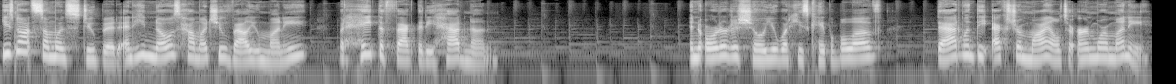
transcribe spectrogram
He's not someone stupid, and he knows how much you value money, but hate the fact that he had none. In order to show you what he's capable of, Dad went the extra mile to earn more money.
